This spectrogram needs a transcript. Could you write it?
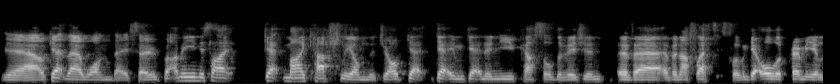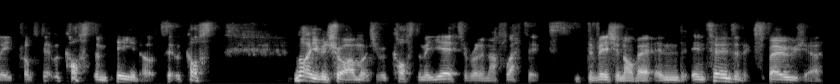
yeah, I'll get there one day. So, but I mean, it's like get Mike Ashley on the job. Get get him getting a Newcastle division of uh, of an athletics club and get all the Premier League clubs. It would cost them peanuts. It would cost. Not even sure how much it would cost them a year to run an athletics division of it. And in terms of exposure,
